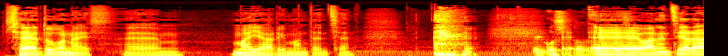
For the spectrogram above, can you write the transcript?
saiatuko naiz, em, maila hori mantentzen. Ikusiko. E, ikusiko. Valentziara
